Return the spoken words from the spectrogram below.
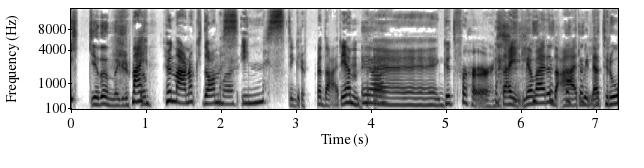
ikke i denne gruppen. Nei, hun er nok da nest, i neste gruppe der igjen. Ja. Eh, good for her. Deilig å være der, vil jeg tro.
